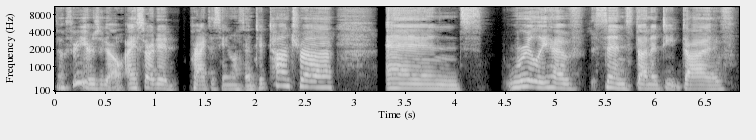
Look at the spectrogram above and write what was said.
no, three years ago, I started practicing authentic tantra, and really have since done a deep dive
